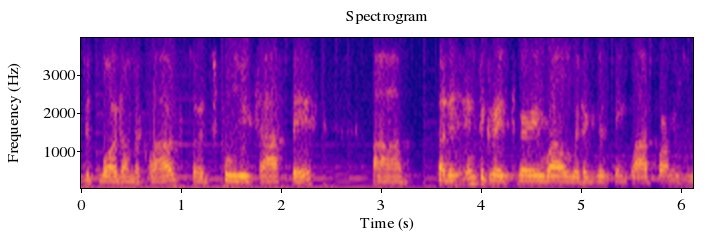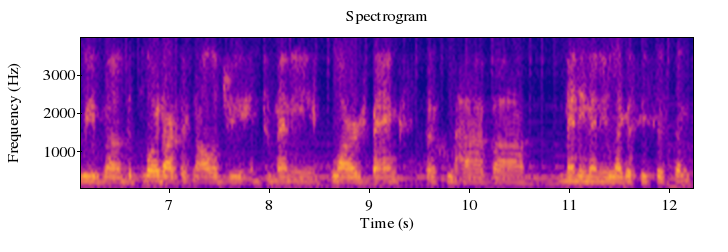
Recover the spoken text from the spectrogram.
deployed on the cloud, so it's fully SaaS-based, uh, but it integrates very well with existing platforms. We've uh, deployed our technology into many large banks uh, who have uh, many, many legacy systems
